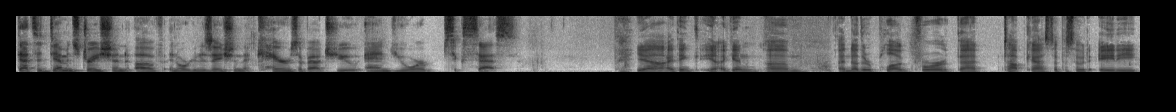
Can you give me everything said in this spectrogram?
that's a demonstration of an organization that cares about you and your success Yeah, I think yeah, again um, another plug for that Topcast episode 80,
